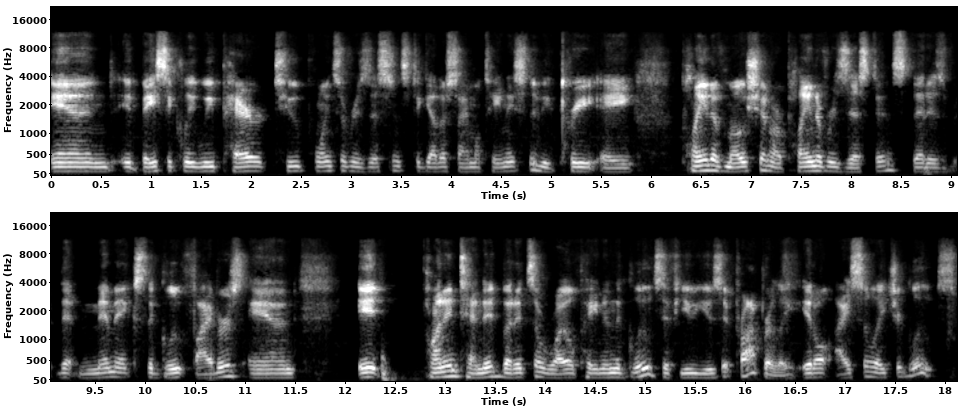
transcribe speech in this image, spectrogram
And it basically we pair two points of resistance together simultaneously to create a plane of motion or plane of resistance that is that mimics the glute fibers and it pun intended but it's a royal pain in the glutes if you use it properly. It'll isolate your glutes.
